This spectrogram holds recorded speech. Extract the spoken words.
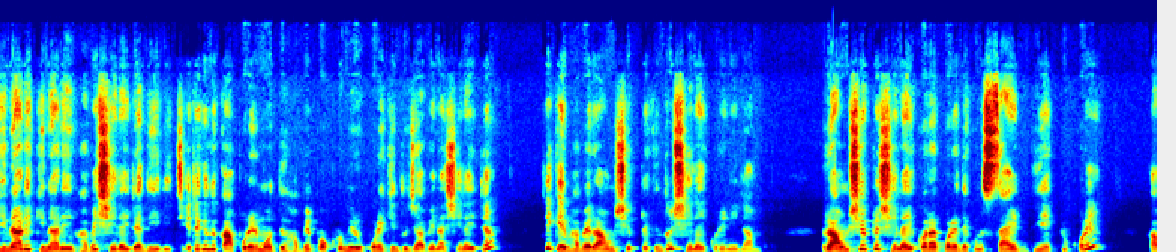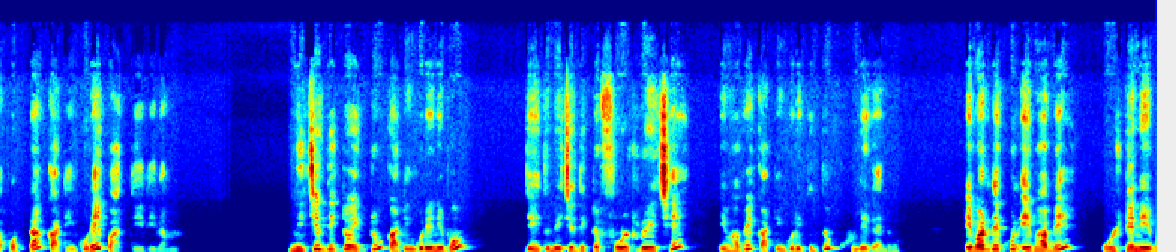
কিনারে কিনারে এভাবে সেলাইটা দিয়ে দিচ্ছি। এটা কিন্তু কাপড়ের মধ্যে হবে, বক্রমের উপরে কিন্তু যাবে না সেলাইটা। ঠিক এভাবে রাউন্ড শেপটা কিন্তু সেলাই করে নিলাম। রাউন্ড শেপটা সেলাই করার পরে দেখুন সাইড দিয়ে একটু করে কাপড়টা কাটিং করে বাদ দিয়ে দিলাম। নিচের দিকটাও একটু কাটিং করে নেব। যেহেতু নিচের দিকটা ফোল্ড রয়েছে এভাবে কাটিং করে কিন্তু খুলে গেল। এবার দেখুন এভাবে উল্টে নেব।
